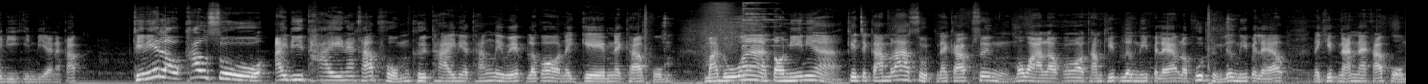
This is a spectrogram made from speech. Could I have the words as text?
ID อินเดียนะครับ ทีนี้เราเข้าสู่ ID ไทยนะครับผมคือไทยเนี่ยทั้งในเว็บแล้วก็ในเกมนะครับผมมาดูว่าตอนนี้เนี่ยกิจกรรมล่าสุดนะครับซึ่งเมื่อวานเราก็ทำคลิปเรื่องนี้ไปแล้ว เราพูดถึงเรื่องนี้ไปแล้วในคลิปนั้นนะครับผม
